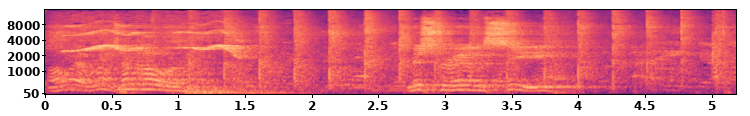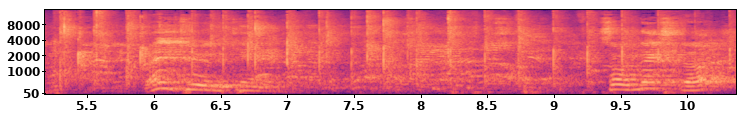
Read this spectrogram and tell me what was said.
All right, we're going to turn it over. Mr. MC. Thank you, king. So next up,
